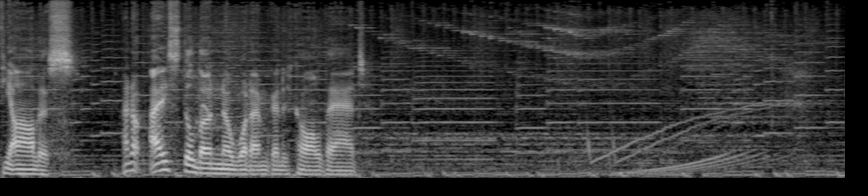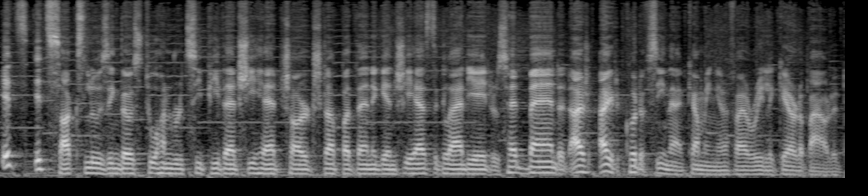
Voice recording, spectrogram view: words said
Thealis. I don't I still don't know what I'm gonna call that. It's, it sucks losing those 200 CP that she had charged up, but then again she has the Gladiator's headband, and I, I could have seen that coming if I really cared about it.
